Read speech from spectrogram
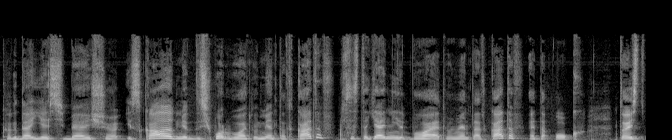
когда я себя еще искала, мне до сих пор бывает момент откатов. В состоянии бывает момент откатов, это ок. То есть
